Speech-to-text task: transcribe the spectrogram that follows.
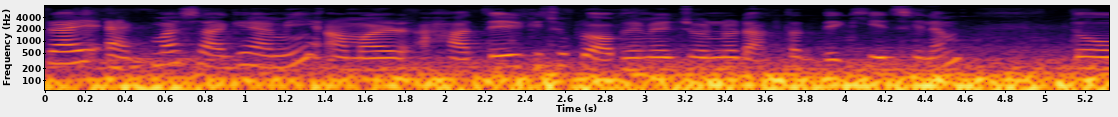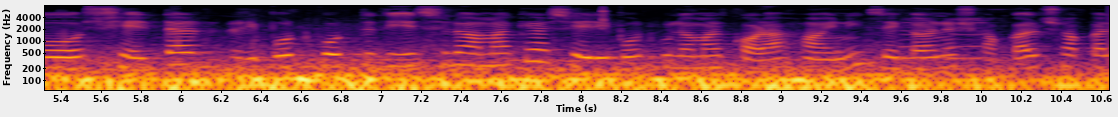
প্রায় এক মাস আগে আমি আমার হাতের কিছু প্রবলেমের জন্য ডাক্তার দেখিয়েছিলাম। তো সেটার রিপোর্ট করতে দিয়েছিল আমাকে আর সেই রিপোর্টগুলো আমার করা হয়নি। যে কারণে সকাল সকাল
